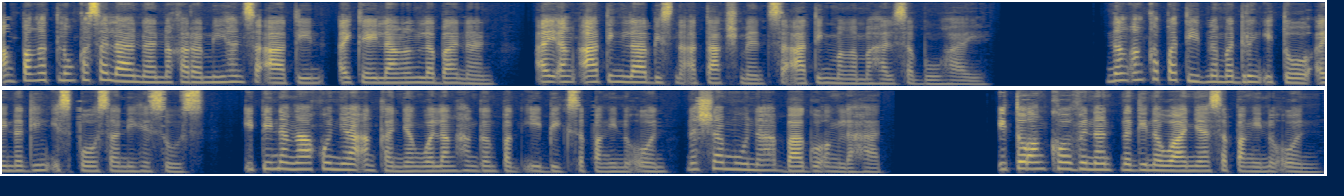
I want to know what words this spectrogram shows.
Ang pangatlong kasalanan na karamihan sa atin ay kailangang labanan ay ang ating labis na attachment sa ating mga mahal sa buhay. Nang ang kapatid na madring ito ay naging esposa ni Jesus, ipinangako niya ang kanyang walang hanggang pag-ibig sa Panginoon na siya muna bago ang lahat. Ito ang covenant na ginawa niya sa Panginoon.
